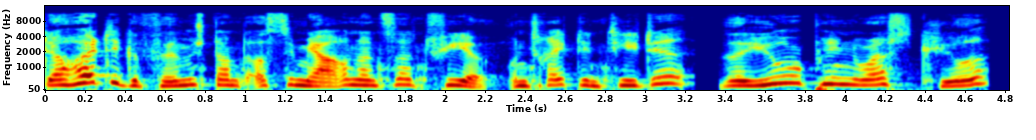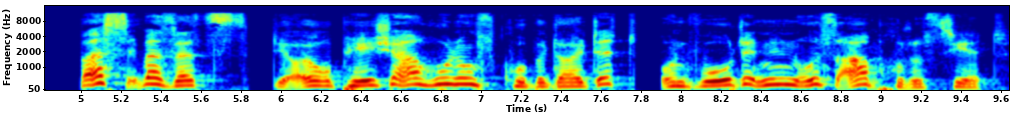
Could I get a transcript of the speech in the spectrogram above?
Der heutige Film stammt aus dem Jahre 1904 und trägt den Titel The European Rescue, was übersetzt die europäische Erholungskur bedeutet und wurde in den USA produziert.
